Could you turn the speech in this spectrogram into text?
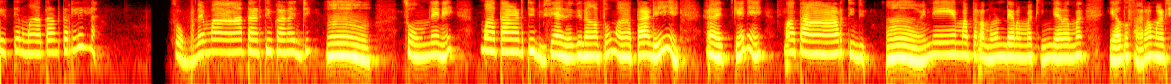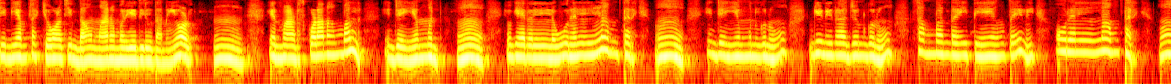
ಇಷ್ಟು ಮಾತಾಡ್ತಿರ್ಲಿಲ್ಲ. ಸುಮ್ಮನೆ ಮಾತಾಡ್ತೀವಿ ಕಣಜ್ಜಿ. ಹ್ಞೂ. ಸುಮ್ಮನೆ ಮಾತಾಡ್ತಿದ್ವಿ ದಿನ ಆತು ಮಾತಾಡಿ ಅದಕ್ಕೇನೆ ಮಾತಾಡ್ತಿದ್ವಿ. ಹ್ಞೂ ಇನ್ನೇ ಮಾತಾಡ ಮುಂದೇನಮ್ಮ ಹಿಂಗೇನಮ್ಮ ಯಾವುದೋ ಸರ ಮಾಡಿಸಿದ್ವಿ ಅಂತ ಕೇಳ್ತಿದ್ದ ಅವ್ನು ಮಾರ ಮರ್ಯಾದಿಲ್ಲ ತಾನೆ. ಹೇಳು. ಹ್ಞೂ ಏನು ಮಾಡಿಸ್ಕೊಡ ನಂಬಲ್? ಈ ಜಯಮ್ಮನ್. ಹ್ಞೂ ಇವಾಗೆಲ್ಲ ಊರೆಲ್ಲ ಅಂತಾರೆ. ಹ್ಞೂ ಈ ಜಯಮ್ಮನ್ಗೂ ಗಿಣಿರಾಜನ್ಗೂ ಸಂಬಂಧ ಐತೆ ಅಂತ ಹೇಳಿ ಊರೆಲ್ಲ ಅಂತಾರೆ. ಹ್ಞೂ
